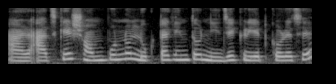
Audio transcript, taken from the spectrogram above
আর আজকের সম্পূর্ণ লুকটা কিন্তু নিজে ক্রিয়েট করেছে।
